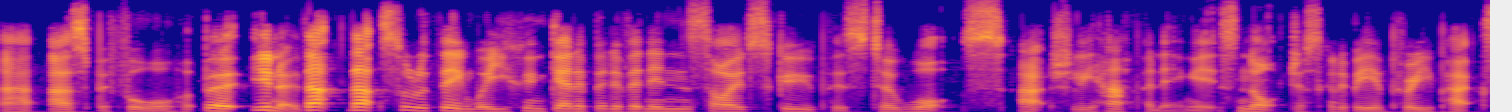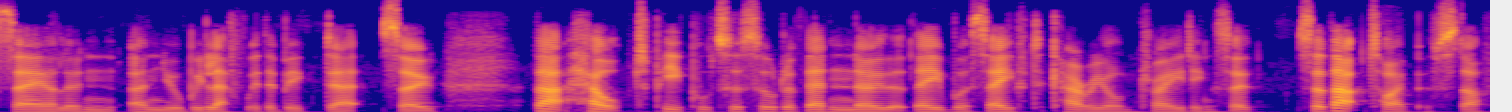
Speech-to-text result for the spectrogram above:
a- as before. But you know that that sort of thing where you can get a bit of an inside scoop as to what's actually happening. It's not just going to be a pre-pack sale and and you'll be left with a big debt. So that helped people to sort of then know that they were safe to carry on trading. So so that type of stuff.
